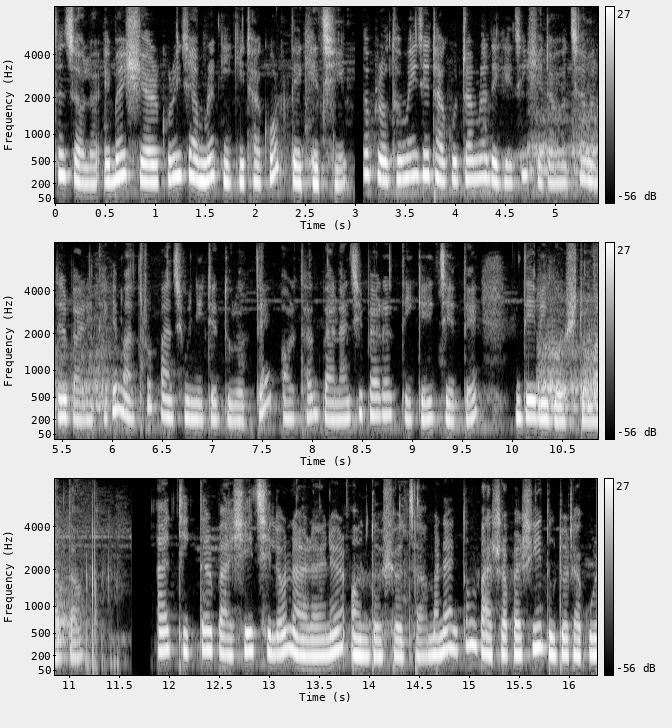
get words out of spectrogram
তো চলো। এবার শেয়ার করি যে আমরা কি কি ঠাকুর দেখেছি। তো প্রথমেই যে ঠাকুরটা আমরা দেখেছি, সেটা হচ্ছে আমাদের বাড়ি থেকে মাত্র পাঁচ মিনিটের দূরত্বে, অর্থাৎ ব্যানার্জি পাড়ার দিকেই যেতে দেবী গোষ্ঠ মাতা আর ঠিক তার পাশেই ছিল নারায়ণের অন্তঃসজ্জা। মানে একদম পাশাপাশি দুটো ঠাকুর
